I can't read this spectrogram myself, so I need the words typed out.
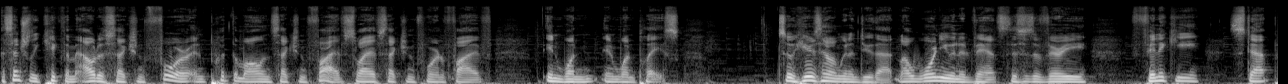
essentially kick them out of section four and put them all in section five. So I have section four and five in one in one place. So here's how I'm going to do that. And I'll warn you in advance, this is a very finicky step.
